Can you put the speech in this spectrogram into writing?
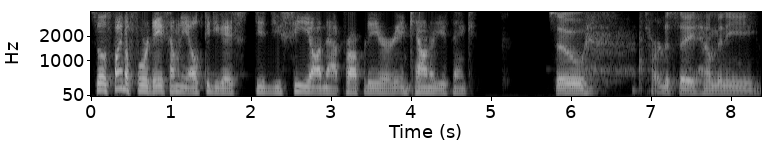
so those final four days, how many elk did you guys did you see on that property or encounter? You think? So it's hard to say how many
